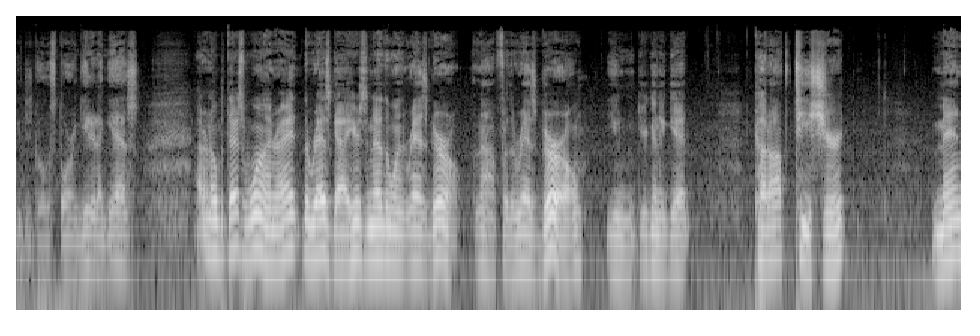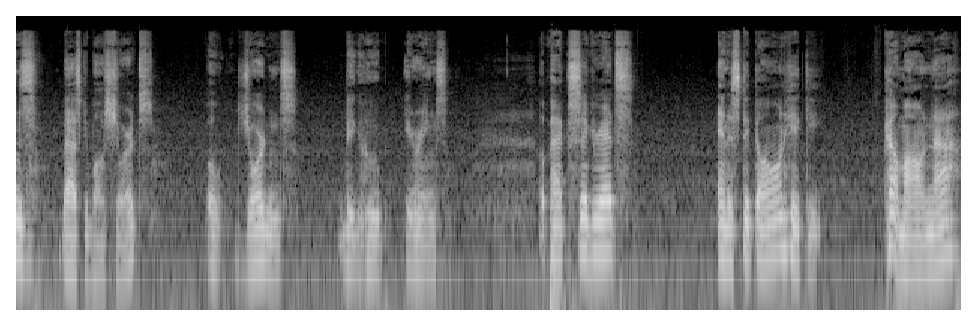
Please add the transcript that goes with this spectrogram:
you just go to the store and get it, I guess. I don't know, but that's one, right? The res guy. Here's another one, res girl. Now, for the res girl, you you're gonna get cut off T-shirt, men's basketball shorts, oh Jordan's big hoop earrings, a pack of cigarettes, and a stick-on hickey. Come on now.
